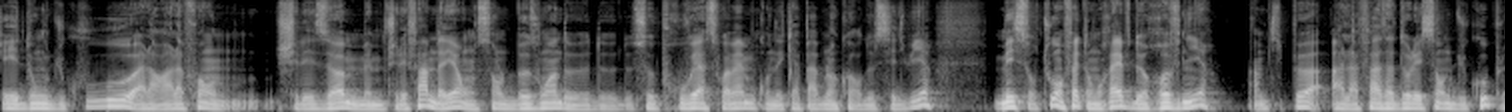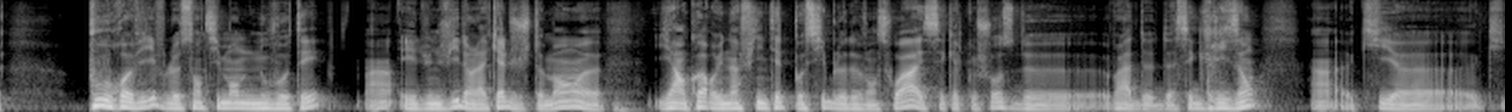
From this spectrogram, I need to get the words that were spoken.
Et donc du coup, alors à la fois chez les hommes, même chez les femmes d'ailleurs, on sent le besoin de, se prouver à soi-même qu'on est capable encore de séduire, mais surtout en fait on rêve de revenir un petit peu à la phase adolescente du couple pour revivre le sentiment de nouveauté hein, et d'une vie dans laquelle justement il y a encore une infinité de possibles devant soi, et c'est quelque chose de voilà d'assez grisant hein, qui, qui,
